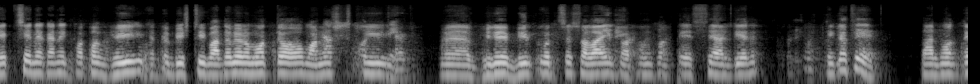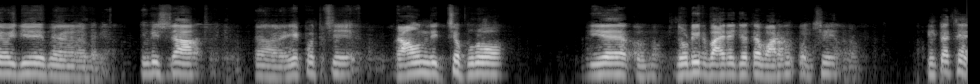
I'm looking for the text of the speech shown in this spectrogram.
দেখছেন এখানে কত ভিড়, এত বৃষ্টি বাদলের মধ্যেও মানুষ কি ভিড়ে ভিড় করছে সবাই তর্পণ করতে এসছে আজকের। ঠিক আছে? তার মধ্যে ওই যে পুলিশরা ইয়ে করছে রাউন্ড দিচ্ছে পুরো, দিয়ে দড়ির বাইরে যেতে বারণ করছে। ঠিক আছে?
